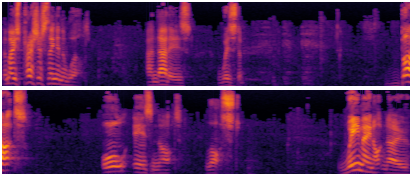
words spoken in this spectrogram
the most precious thing in the world, and that is wisdom. But all is not lost. We may not know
